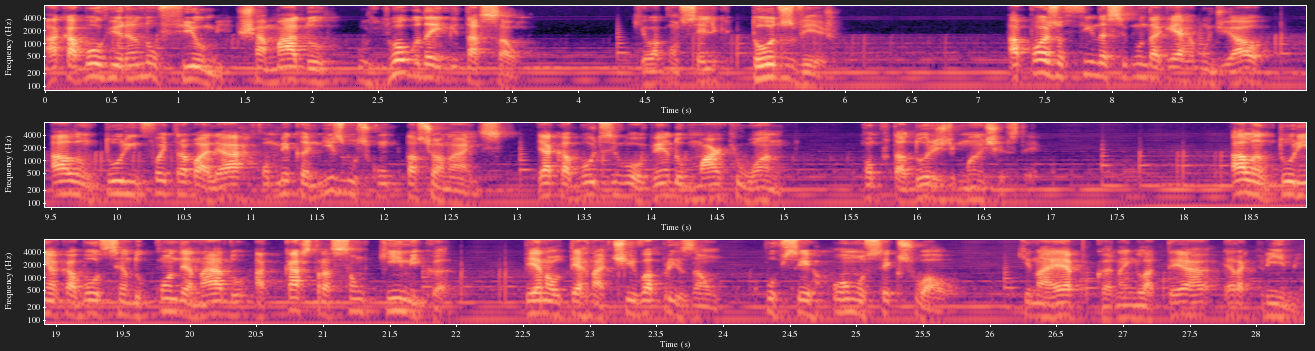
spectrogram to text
acabou virando um filme chamado O Jogo da Imitação, que eu aconselho que todos vejam. Após o fim da Segunda Guerra Mundial, Alan Turing foi trabalhar com mecanismos computacionais e acabou desenvolvendo o Mark I, computadores de Manchester. Alan Turing acabou sendo condenado à castração química, pena alternativa à prisão, por ser homossexual, que na época na Inglaterra era crime.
